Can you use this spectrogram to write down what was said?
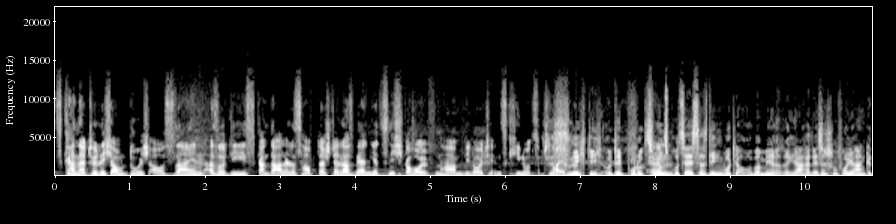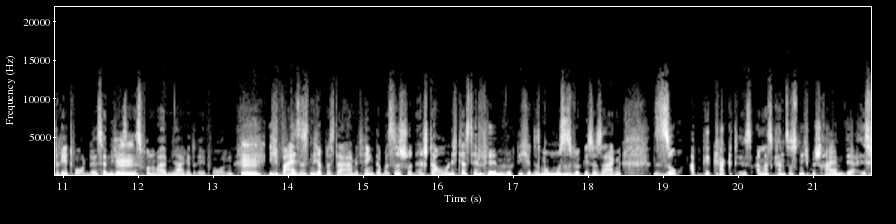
es kann natürlich auch durchaus sein, also die Skandale des Hauptdarstellers werden jetzt nicht geholfen haben, die Leute ins Kino zu treiben. Das ist richtig. Und Produktion Produktionsprozess, das Ding wurde ja auch über mehrere Jahre, der ist ja schon vor Jahren gedreht worden, der ist ja nicht mhm. erst vor einem halben Jahr gedreht worden. Mhm. Ich weiß es nicht, ob das damit hängt, aber es ist schon erstaunlich, dass der Film wirklich, das, man muss es wirklich so sagen, so abgekackt ist. Anders kannst du es nicht beschreiben. Der ist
